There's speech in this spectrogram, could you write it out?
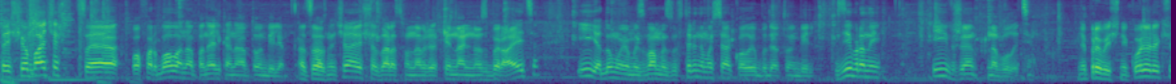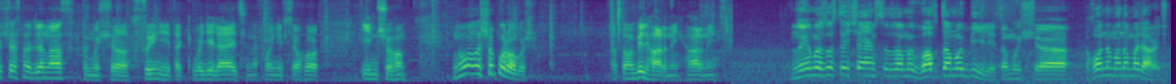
Те, що бачиш, це пофарбована панелька на автомобілі. А це означає, що зараз вона вже фінально збирається. І я думаю, ми з вами зустрінемося, коли буде автомобіль зібраний і вже на вулиці. Непривичний колір, якщо чесно, для нас, тому що синій так виділяється на фоні всього іншого. Ну, але що поробиш? Автомобіль гарний, гарний. Ну і ми зустрічаємося з вами в автомобілі, тому що гонимо на малярочку.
